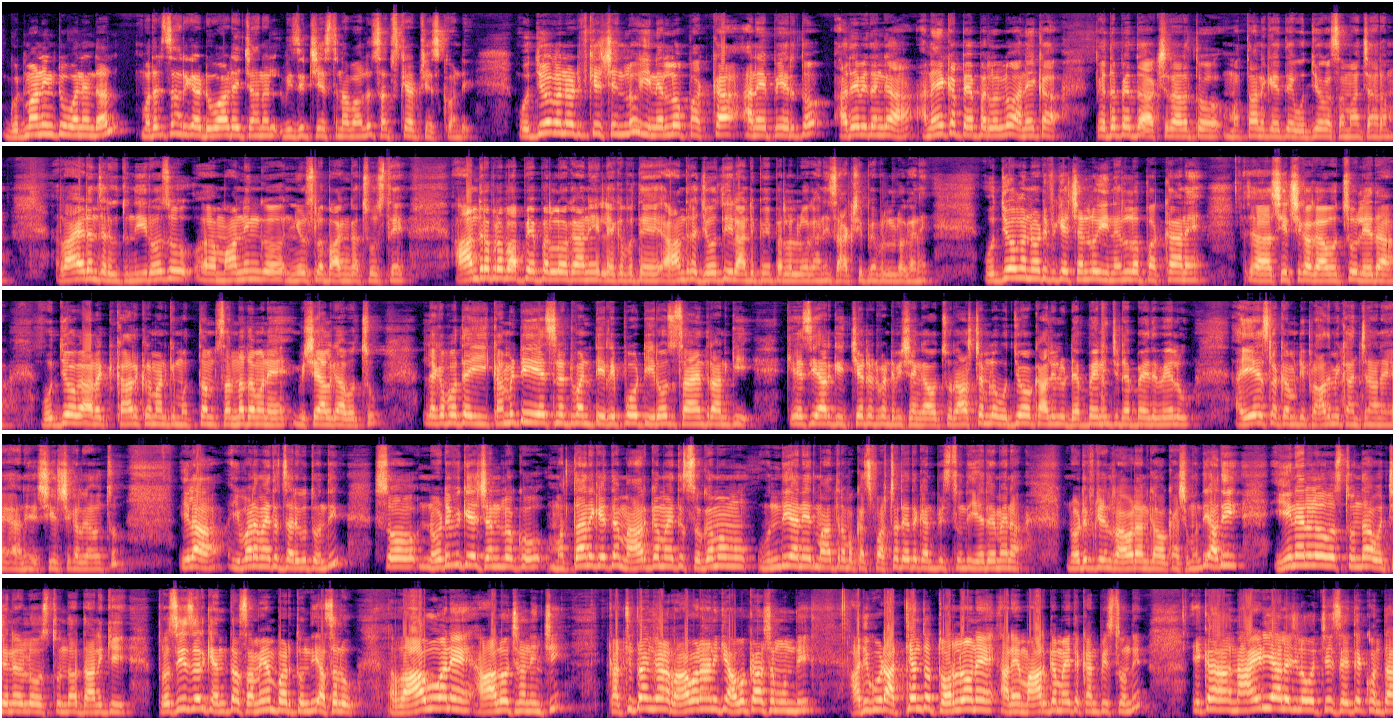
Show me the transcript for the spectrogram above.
Good morning to one and all మొదటిసారిగా డువాడే channel visit చేస్తున్న వాళ్ళు సబ్స్క్రైబ్ చేసుకోండి. ఉద్యోగ నోటిఫికేషన్లు ఈ నెలలో పక్క అనే పేరుతో అదేవిధంగా అనేక పేపర్లలో అనేక పెద్ద పెద్ద అక్షరాలతో మొత్తానికైతే ఉద్యోగ సమాచారం రాయడం జరుగుతుంది. ఈరోజు మార్నింగ్ న్యూస్లో భాగంగా చూస్తే ఆంధ్రప్రభ పేపర్లో కానీ లేకపోతే ఆంధ్రజ్యోతి లాంటి పేపర్లలో కానీ సాక్షి పేపర్లలో కానీ ఉద్యోగ నోటిఫికేషన్లు ఈ నెలలో పక్కా అనే శీర్షిక కావచ్చు లేదా ఉద్యోగ కార్యక్రమానికి మొత్తం సన్నద్ధమనే విషయాలు కావచ్చు కావచ్చు. లేకపోతే ఈ కమిటీ వేసినటువంటి రిపోర్ట్ ఈరోజు సాయంత్రానికి కేసీఆర్కి ఇచ్చేటటువంటి విషయం కావచ్చు. రాష్ట్రంలో ఉద్యోగ ఖాళీలు డెబ్బై నుంచి డెబ్బై ఐదు వేలు ఐఏఎస్ల కమిటీ ప్రాథమిక అంచనా అనే అనే శీర్షికలు కావచ్చు. ఇలా ఇవ్వడం అయితే జరుగుతుంది. సో నోటిఫికేషన్లకు మొత్తానికైతే మార్గం అయితే సుగమం ఉంది అనేది మాత్రం ఒక స్పష్టత అయితే కనిపిస్తుంది. ఏదేమైనా నోటిఫికేషన్ రావడానికి అవకాశం ఉంది. అది ఈ నెలలో వస్తుందా వచ్చే నెలలో వస్తుందా దానికి ప్రొసీజర్కి ఎంత సమయం పడుతుంది అసలు రావు అనే ఆలోచన నుంచి ఖచ్చితంగా రావడానికి అవకాశం ఉంది. అది కూడా అత్యంత త్వరలోనే అనే మార్గం అయితే కనిపిస్తుంది. ఇక నా ఐడియాలజీలో వచ్చేసి అయితే కొంత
